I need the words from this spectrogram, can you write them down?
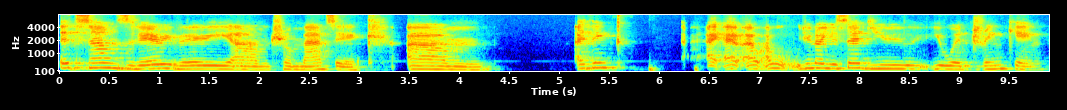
It sounds very very um, traumatic. Um, I think I, I, I, you know, you said you you were drinking.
